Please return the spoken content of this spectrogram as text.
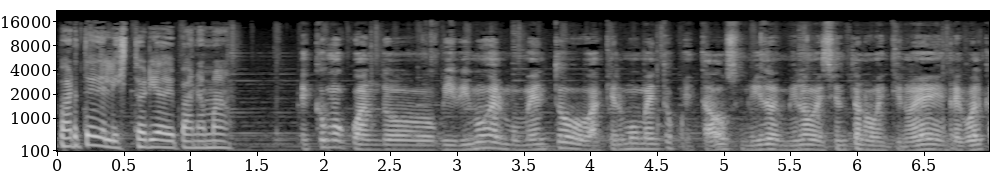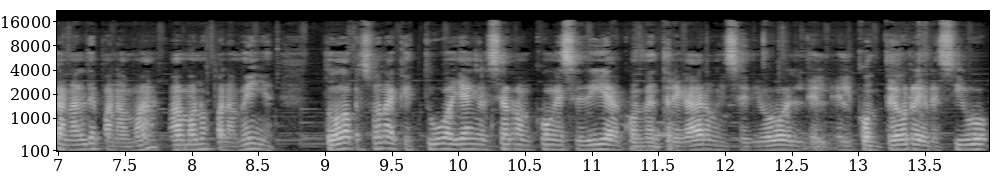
Parte de la historia de Panamá. Es como cuando vivimos el momento, aquel momento que Estados Unidos en 1999 entregó el canal de Panamá a manos panameñas. Toda persona que estuvo allá en el Cerro Ancón ese día, cuando entregaron y se dio el, el, conteo regresivo,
